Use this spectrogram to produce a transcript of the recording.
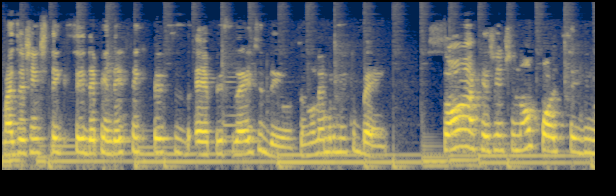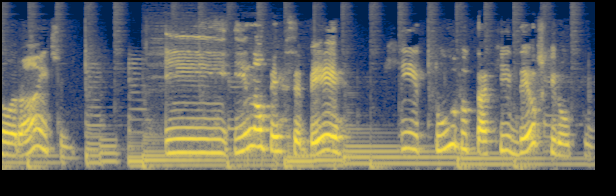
mas a gente tem que ser dependente, tem que precisar, é, precisar de Deus. Eu não lembro muito bem. Só que a gente não pode ser ignorante e, e não perceber que tudo está aqui, Deus criou tudo.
